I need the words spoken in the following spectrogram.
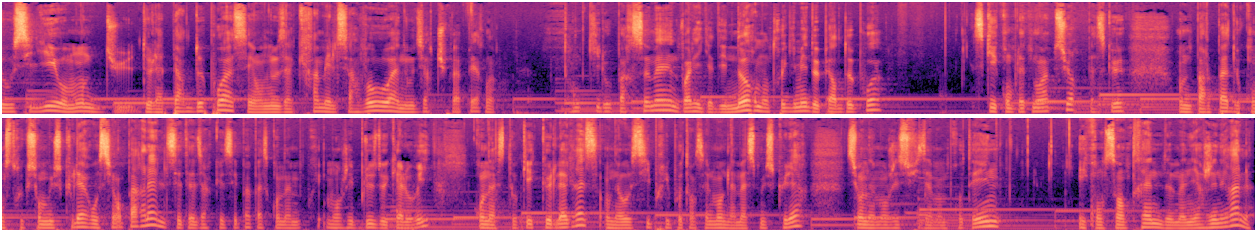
aussi lié au monde de la perte de poids. C'est, on nous a cramé le cerveau à nous dire tu vas perdre 30 kilos par semaine. Voilà, il y a des normes, entre guillemets, de perte de poids. Ce qui est complètement absurde parce que on ne parle pas de construction musculaire aussi en parallèle. C'est-à-dire que c'est pas parce qu'on a mangé plus de calories qu'on a stocké que de la graisse. On a aussi pris potentiellement de la masse musculaire si on a mangé suffisamment de protéines et qu'on s'entraîne de manière générale.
